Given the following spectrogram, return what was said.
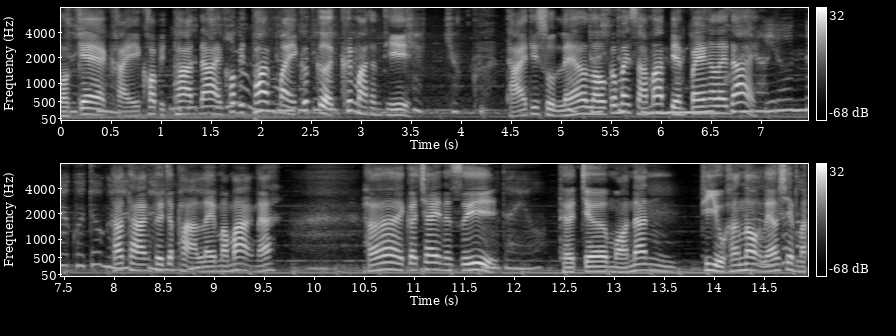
พอแก้ไขข้อผิดพลาดได้ ข้อผิดพลาดใหม่ก็เกิดขึ้นมาทันที ท้ายที่สุดแล้วเราก็ไม่สามารถเปลี่ยนแปลงอะไรได้ถ้าทางเธอจะผ่านอะไรมามากนะเฮ้ยก็ใช่นะสิเธอเจอหมอนั่นที่อยู่ข้างนอกแล้วใช่ไหม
